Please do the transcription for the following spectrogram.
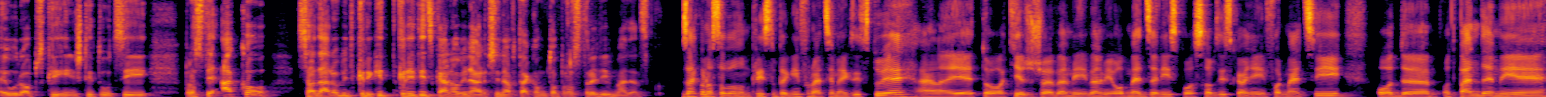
európskych inštitúcií. Proste ako sa dá robiť kritická novinárčina v takomto prostredí v Maďarsku? Zákon o slobodnom prístupe k informáciám existuje, ale je to tiež veľmi, veľmi obmedzený spôsob získavania informácií. Od, od pandémie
